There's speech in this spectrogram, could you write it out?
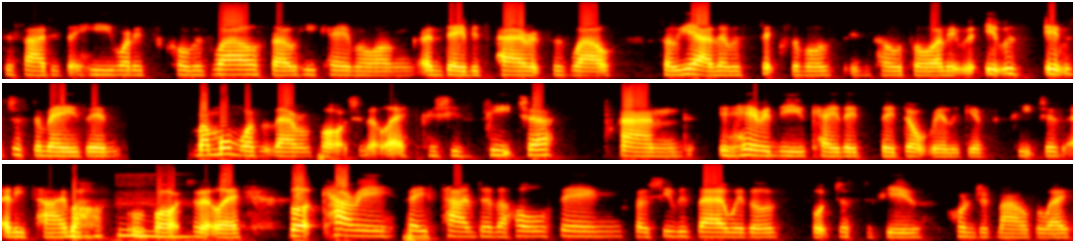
decided that he wanted to come as well, so he came along, and David's parents as well. So yeah, there was six of us in total, and it it was it was just amazing. My mum wasn't there unfortunately because she's a teacher, and here in the UK they they don't really give teachers any time off, mm. unfortunately. But Carrie FaceTimed her the whole thing, so she was there with us, but just a few hundred miles away,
